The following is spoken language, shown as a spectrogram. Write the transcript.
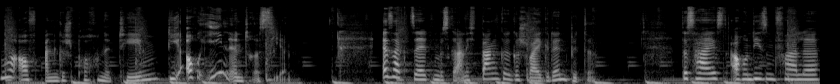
nur auf angesprochene Themen, die auch ihn interessieren. Er sagt selten bis gar nicht Danke, geschweige denn Bitte. Das heißt, auch in diesem Falle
